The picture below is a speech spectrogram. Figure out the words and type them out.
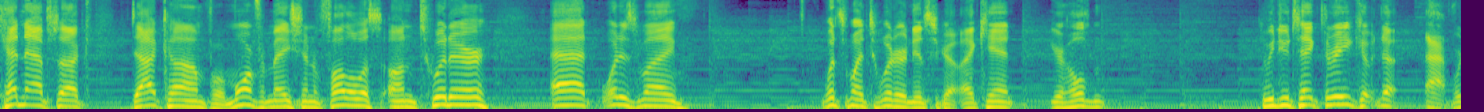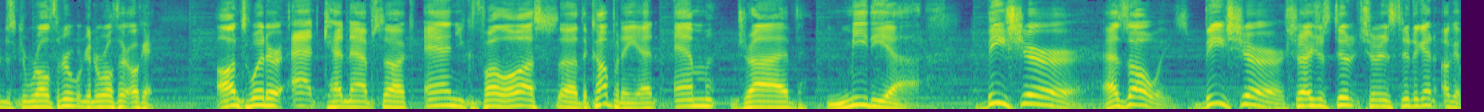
kennapzok.com for more information follow us on Twitter at what is my what's my Twitter and Instagram? I can't. You're holding. Can we do take three? Can, no, ah, we're just gonna roll through. We're gonna roll through. Okay. On Twitter at Napzok, and you can follow us, uh, the company, at M Drive Media. Be sure, as always, be sure. Should I just do it? Should I just do it again? Okay.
